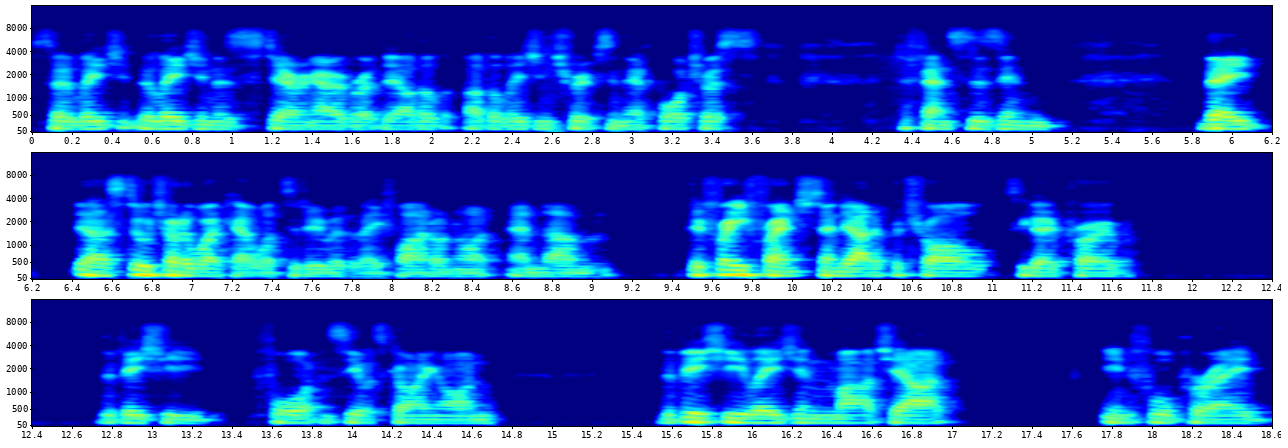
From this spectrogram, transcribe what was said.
so legion the legion is staring over at the other other legion troops in their fortress defenses and they are still trying to work out what to do whether they fight or not. And um, the free french send out a patrol to go probe the vichy fort and see what's going on. The vichy legion march out in full parade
